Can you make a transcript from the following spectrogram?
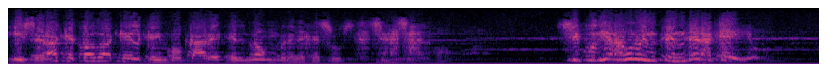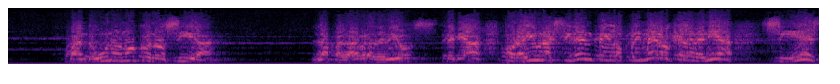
Y será que todo aquel que invocare el nombre de Jesús será salvo. Si pudiera uno entender aquello, cuando uno no conocía la palabra de Dios, tenía por ahí un accidente y lo primero que le venía, si es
